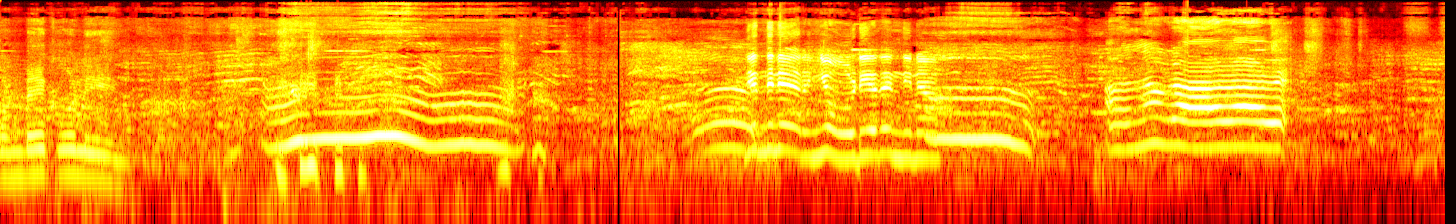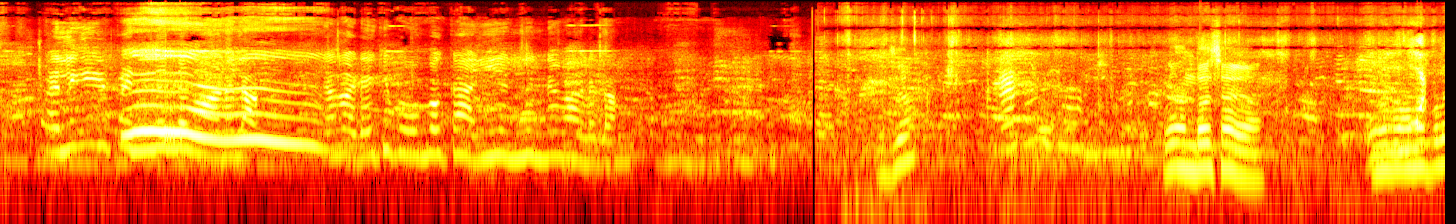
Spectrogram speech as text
കൊണ്ടേക്കോളി. എന്തിനാ ഇറങ്ങി ഓടിയത് എന്തിനാ? അല്ലെങ്കിൽ കാണല. ഞാൻ കടയ്ക്ക് പോകുമ്പോ ഒക്കെ ഈ എന്ന് എന്നെ കാണല. സന്തോഷായ പോന്നപ്പോൾ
